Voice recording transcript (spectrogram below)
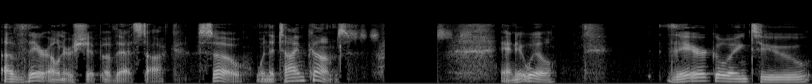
of their ownership of that stock so when the time comes and it will, they're going to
